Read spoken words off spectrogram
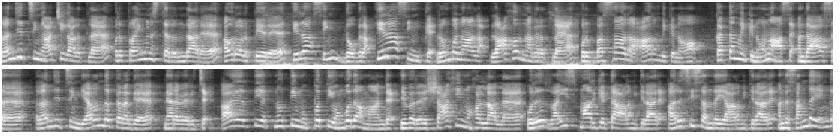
ரஞ்சித் சிங் ஆட்சி காலத்துல ஒரு பிரைம் மினிஸ்டர் இருந்தாரு. அவரோட பேரு ஹிரா சிங் தோக்ரா. ஹிரா சிங்க்கு ரொம்ப நாளா லாகூர் நகரத்துல ஒரு பசார ஆரம்பிக்கணும். கட்டமைக்கணும்னு ஆசை. அந்த ஆசை ரஞ்சித் சிங் இறந்த பிறகு நிறைவேறுச்சு. ஆயிரத்தி எட்நூத்தி முப்பத்தி ஒன்பதாம் ஆண்டு இவர் ஷாஹி மொஹல்லால ஒரு ரைஸ் மார்க்கெட்டை ஆரம்பிக்கிறாரு. அரிசி சந்தையை ஆரம்பிக்கிறாரு. அந்த சந்தை எங்க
